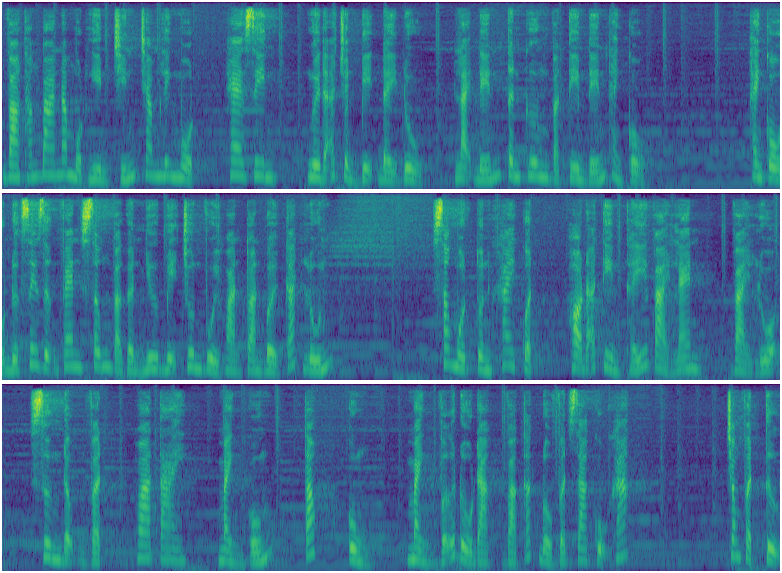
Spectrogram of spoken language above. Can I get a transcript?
Vào tháng 3 năm 1901, Hezin, người đã chuẩn bị đầy đủ, lại đến Tân Cương và tìm đến thành cổ. Thành cổ được xây dựng ven sông và gần như bị chôn vùi hoàn toàn bởi cát lún. Sau một tuần khai quật, họ đã tìm thấy vải len, vải lụa, xương động vật, hoa tai, mảnh gốm, tóc, ủng, mảnh vỡ đồ đạc và các đồ vật gia cụ khác. Trong Phật tự,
